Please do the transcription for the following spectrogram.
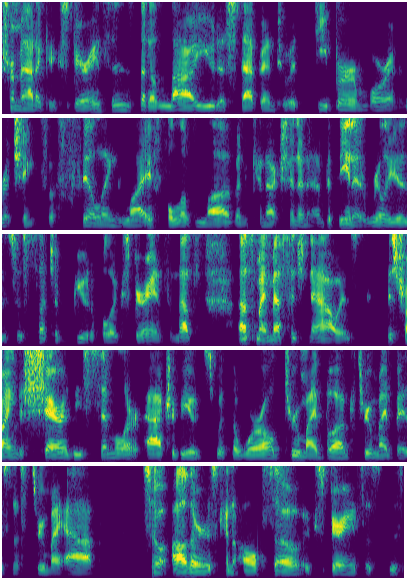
traumatic experiences that allow you to step into a deeper, more enriching, fulfilling life full of love and connection and empathy. And it really is just such a beautiful experience. And that's that's my message now is is trying to share these similar attributes with the world through my book, through my business, through my app, so others can also experience this, this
